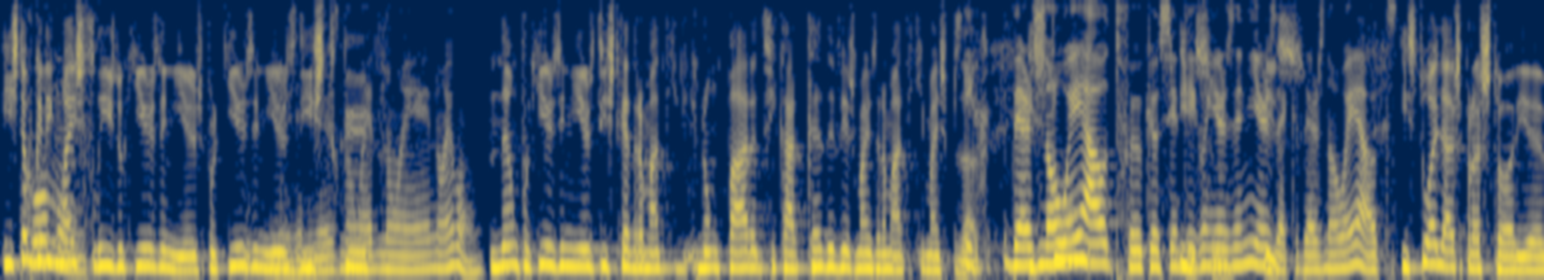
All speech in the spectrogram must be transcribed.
Isto é um Como? bocadinho mais feliz do que Years and Years, porque Years and Years, Years diz que. não, é, não, é, não é bom. Não, porque Years and Years diz que é dramático e que não para de ficar cada vez mais dramático e mais pesado. E there's Isto- no way out. Foi o que eu senti Isso, com Years and Years. É isso. que there's no way out. E se tu olhares para a história,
